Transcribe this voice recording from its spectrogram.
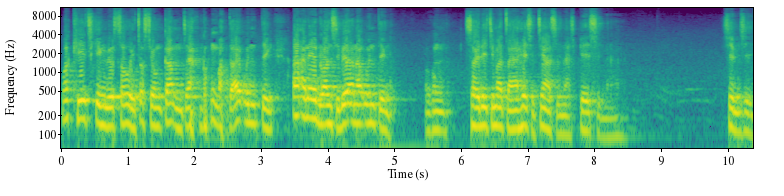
我起一间庙所谓做上敢毋知影讲嘛，都爱稳定。啊安尼乱是要安怎稳定？我讲，所以你即马知影迄是正神还是假神啊？是毋是？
